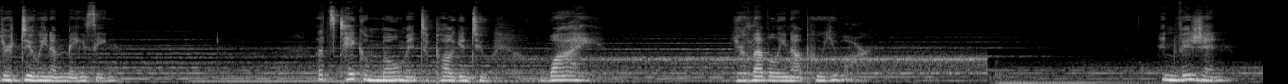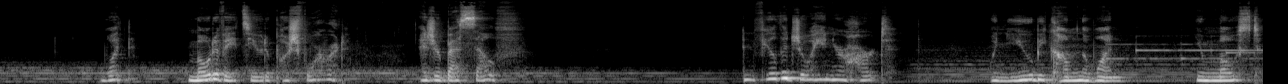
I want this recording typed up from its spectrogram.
You're doing amazing. Let's take a moment to plug into why you're leveling up who you are. Envision what motivates you to push forward as your best self. And feel the joy in your heart when you become the one you most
